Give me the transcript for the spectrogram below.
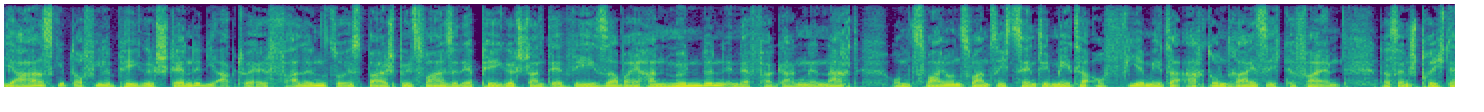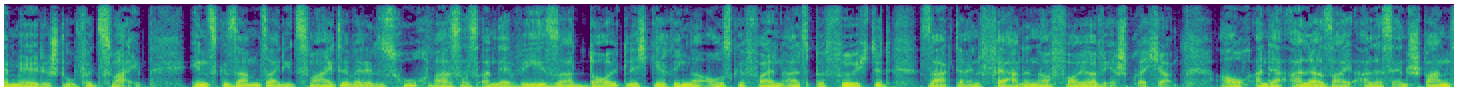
Ja, es gibt auch viele Pegelstände, die aktuell fallen. So ist beispielsweise der Pegelstand der Weser bei Hanmünden in der vergangenen Nacht um 22 Zentimeter auf 4,38 Meter gefallen. Das entspricht der Meldestufe 2. Insgesamt sei die zweite Welle des Hochwassers an der Weser deutlich geringer ausgefallen als befürchtet, sagte ein Ferdener Feuerwehrsprecher. Auch an der Aller sei alles entspannt.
